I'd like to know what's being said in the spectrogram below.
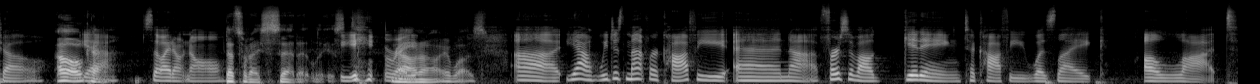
show. Oh, okay. Yeah. So I don't know. That's what I said at least. right. No, no, it was. Uh, yeah, we just met for coffee, and uh, first of all, getting to coffee was like a lot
